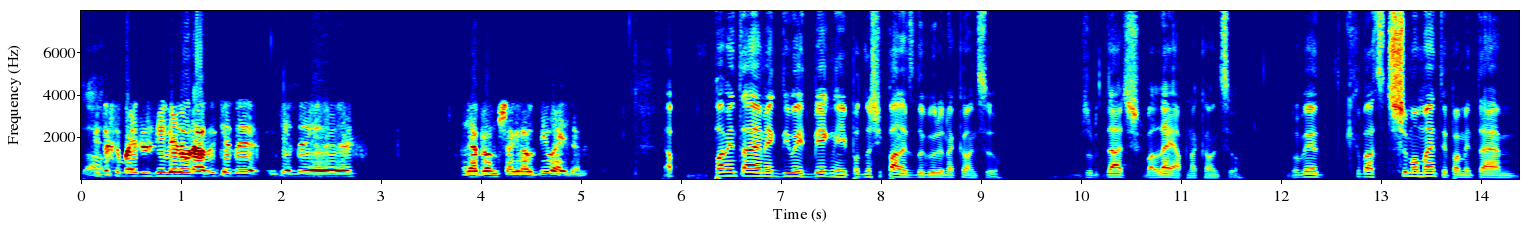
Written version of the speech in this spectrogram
I to chyba jeden z niewielu razy, kiedy, kiedy LeBron przegrał z D-Wade'em. ja pamiętałem, jak D-Wade biegnie i podnosi palec do góry na końcu. Żeby dać chyba layup na końcu. Mówię, chyba z trzy momenty pamiętałem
